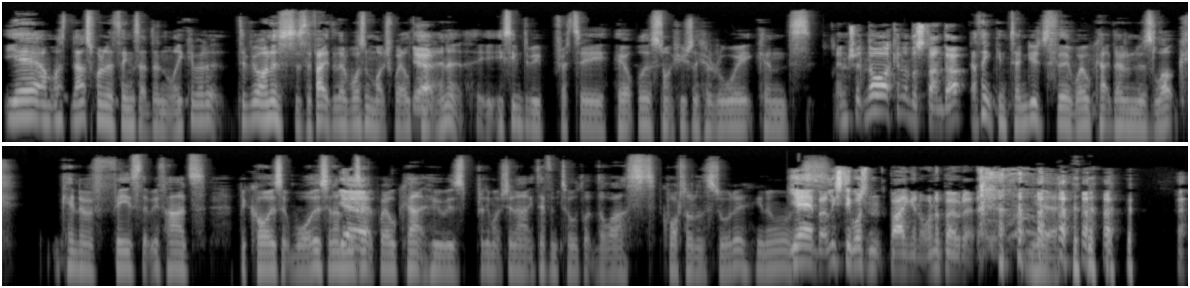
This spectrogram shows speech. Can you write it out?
Yeah, um, that's one of the things I didn't like about it, to be honest, is the fact that there wasn't much Wildcat Yeah. in it. He he seemed to be pretty helpless, not hugely heroic, and Inter- no, I can understand that. I think continued the Wildcat down on his luck kind of phase that we've had because it was an Yeah. amnesiac Wildcat who was pretty much inactive until like the last quarter of the story, you know? Yeah, but at least he wasn't banging on about it. Yeah. at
